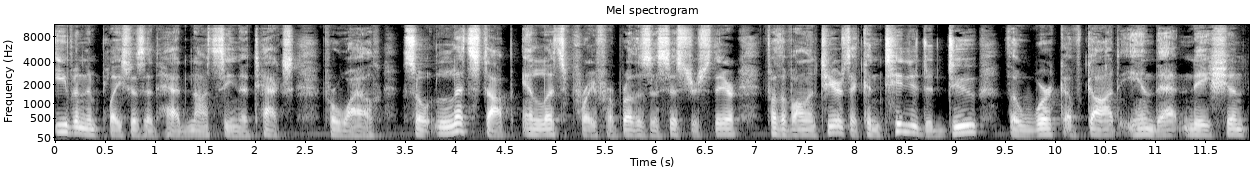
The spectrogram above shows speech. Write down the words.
even in places that had not seen attacks for a while. So let's stop and let's pray for brothers and sisters there, for the volunteers that continue to do the work of God in that nation.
